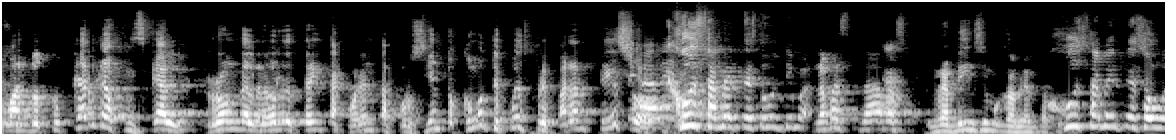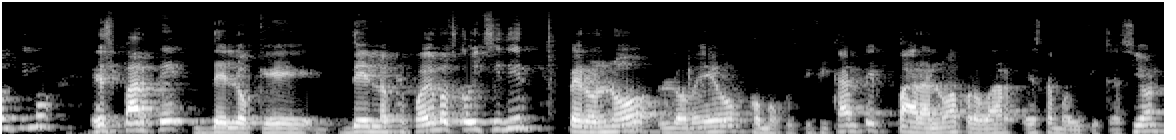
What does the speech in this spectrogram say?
cuando, tu carga fiscal ronda alrededor de 30-40%, ¿cómo te puedes preparar ante eso? Ver, Justamente esto último, nada más, nada más rapidísimo complemento. Justamente eso último es parte de lo que de lo que podemos coincidir, pero no lo veo como justificante para no aprobar esta modificación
